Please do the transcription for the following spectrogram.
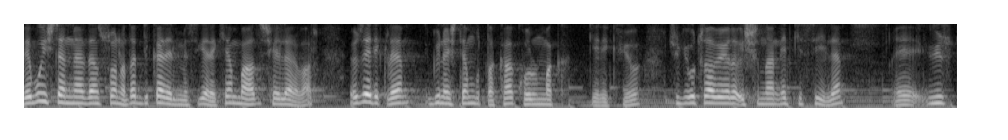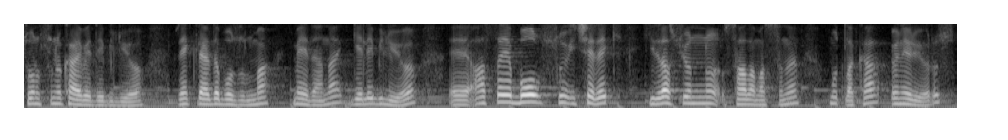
Ve bu işlemlerden sonra da dikkat edilmesi gereken bazı şeyler var. Özellikle güneşten mutlaka korunmak gerekiyor. Çünkü ultraviyole ışınların etkisiyle e, yüz tonusunu kaybedebiliyor. Renklerde bozulma meydana gelebiliyor. E, Hastaya bol su içerek hidrasyonunu sağlamasını mutlaka öneriyoruz.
